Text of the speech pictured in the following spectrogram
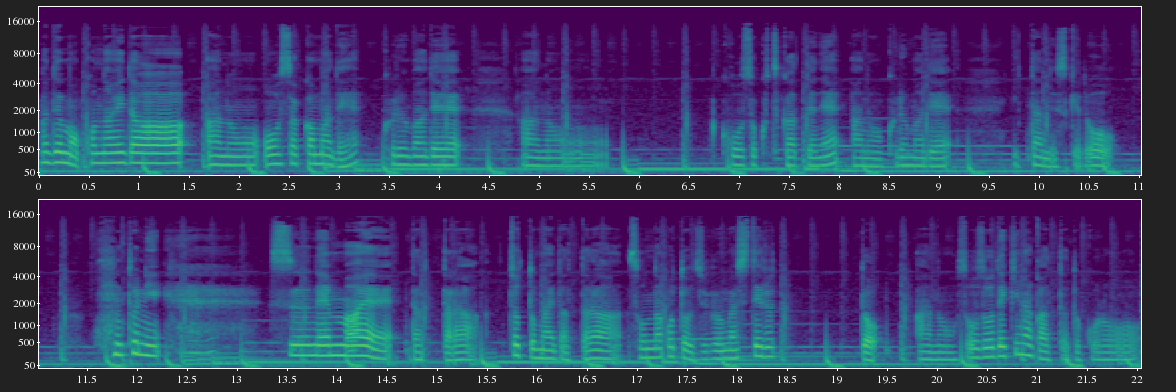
まあでもこの間あの大阪まで車であの高速使ってねあの車で行ったんですけど本当に数年前だったらちょっと前だったらそんなことを自分がしてるとあの想像できなかったところ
